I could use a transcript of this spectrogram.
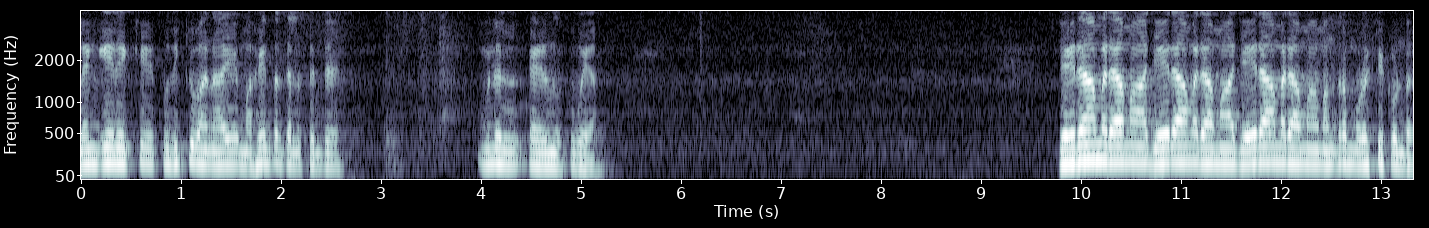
ലങ്കയിലേക്ക് കുതിക്കുവാനായി മഹേന്ദ്രജലത്തിന്റെ മുന്നിൽ കയറി നിൽക്കുകയാണ്. ജയരാമ രാമ ജയരാമ രാമ ജയരാമ രാമ മന്ത്രം മുഴക്കിക്കൊണ്ട്.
